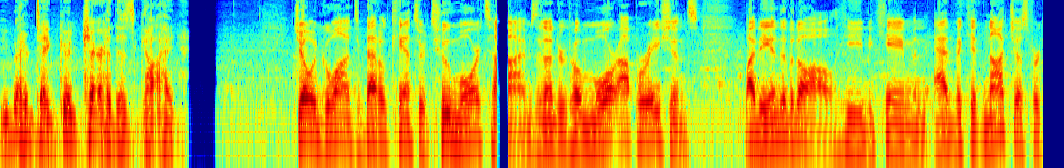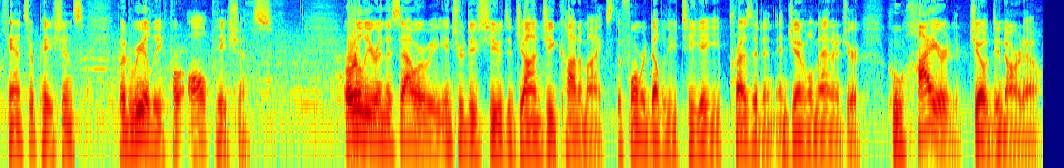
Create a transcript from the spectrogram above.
you better take good care of this guy. Joe would go on to battle cancer two more times and undergo more operations. By the end of it all, he became an advocate not just for cancer patients, but really for all patients. Earlier in this hour, we introduced you to John G. Conomikes, the former WTAE president and general manager, who hired Joe DeNardo.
